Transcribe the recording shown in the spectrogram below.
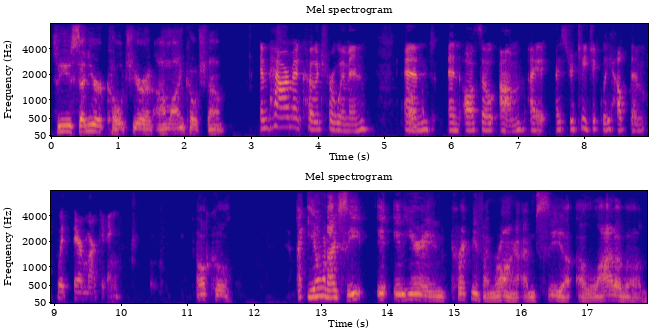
So you said you're a coach. You're an online coach now. Empowerment coach for women. And and also um I, I strategically help them with their marketing. Oh, cool. I, you know what I see in, in here, and correct me if I'm wrong. I am see a, a lot of. Um,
